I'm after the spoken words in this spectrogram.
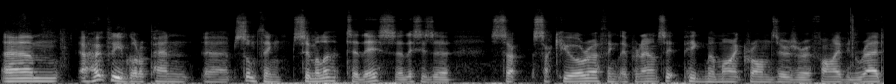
Um, hopefully you've got a pen, uh, something similar to this. So, this is a Sakura, I think they pronounce it, Pigma Micron 005 in red,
